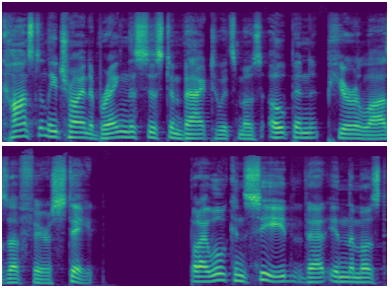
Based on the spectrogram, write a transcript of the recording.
constantly trying to bring the system back to its most open, pure, laissez faire state. But I will concede that in the most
